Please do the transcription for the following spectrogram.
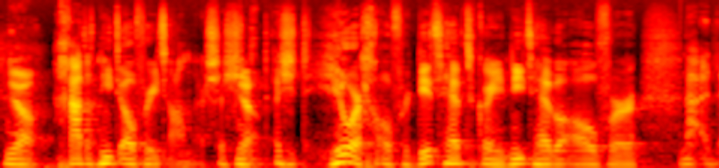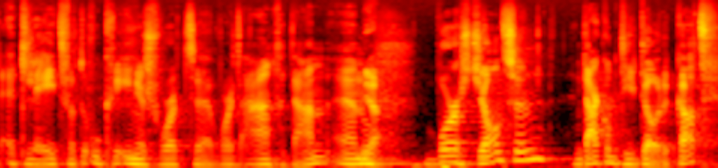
ja. gaat het niet over iets anders. Als je, als je het heel erg over dit hebt, kan je het niet hebben over nou, het leed wat de Oekraïners wordt, uh, wordt aangedaan. Um, Boris Johnson, daar komt die dode kat.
